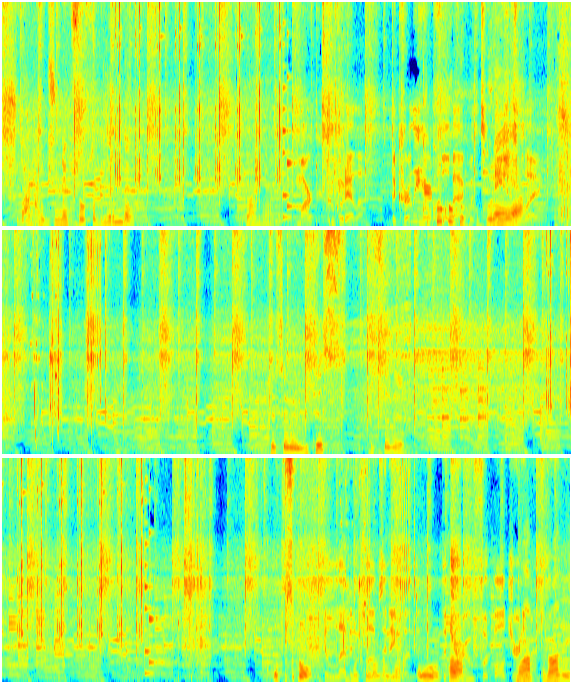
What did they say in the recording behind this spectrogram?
Şurada Ankara gücünün hepsi olsa bilirim de. Lan yani. Mark Cucurella, the curly-haired fullback with tenacious play. PSV vites. PSV. O pis. 11 Bu kim oğlum ya? True football Ne yaptın abi?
